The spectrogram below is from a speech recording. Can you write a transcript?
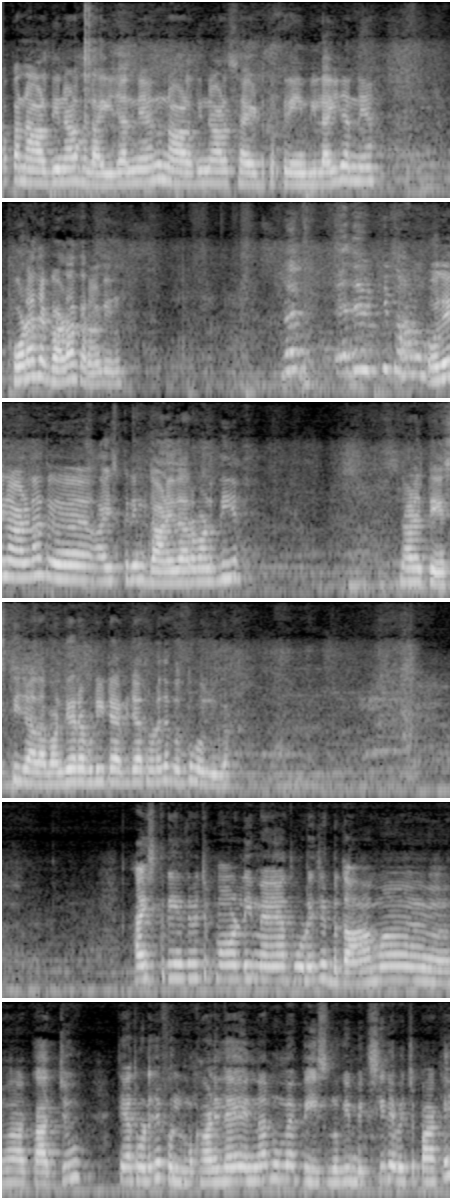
ਆਪਾਂ ਨਾਲ ਦੀ ਨਾਲ ਹਲਾਈ ਜਾਂਦੇ ਆ ਇਹਨੂੰ ਨਾਲ ਦੀ ਨਾਲ ਸਾਈਡ ਤੋਂ ਕਰੀਮ ਵੀ ਲਾਈ ਜਾਂਦੇ ਆ ਥੋੜਾ ਜਿਹਾ ਗਾੜਾ ਕਰਾਂਗੇ ਇਹਨੂੰ। ਇਹਦੇ ਵਿੱਚ ਹੀ ਪਾ ਲਓ ਉਹਦੇ ਨਾਲ ਨਾ ਆਈਸਕ੍ਰੀਮ ਦਾਣੇਦਾਰ ਬਣਦੀ ਆ ਨਾਲੇ ਟੇਸਟੀ ਜ਼ਿਆਦਾ ਬਣਦੀ ਆ, ਰਬੜੀ ਟਾਈਪ ਜਿਹਾ ਥੋੜਾ ਜਿਹਾ ਦੁੱਧ ਹੋ ਜਾਊਗਾ। ਆਈਸਕ੍ਰੀਮ ਦੇ ਵਿੱਚ ਪਾਉਣ ਲਈ ਮੈਂ ਥੋੜੇ ਜਿਹੇ ਬਦਾਮ ਕਾਜੂ ਤੇ ਆ ਥੋੜੇ ਜਿਹੇ ਫੁੱਲ ਮਖਾਣੇ ਲਏ। ਇਹਨਾਂ ਨੂੰ ਮੈਂ ਪੀਸ ਲੂੰਗੀ ਮਿਕਸੀ ਦੇ ਵਿੱਚ ਪਾ ਕੇ।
